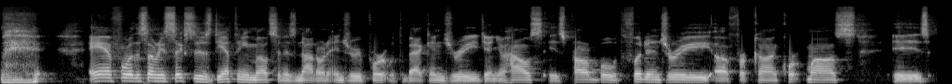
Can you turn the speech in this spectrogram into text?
and for the 76ers, De'Anthony Melton is not on injury report with the back injury. Danuel House is probable with the foot injury. Uh, Furkan Korkmaz is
